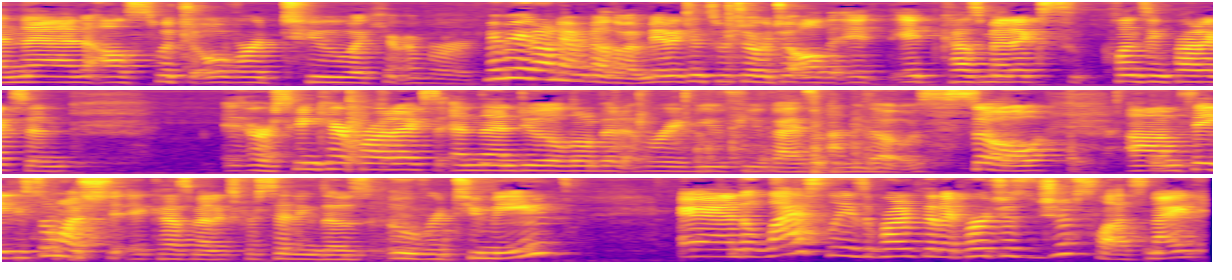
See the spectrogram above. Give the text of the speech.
And then I'll switch over to, I can't remember, maybe I don't have another one. Maybe I can switch over to all the It, it Cosmetics cleansing products and or skincare products and then do a little bit of a review for you guys on those. So um, thank you so much to It Cosmetics for sending those over to me. And lastly is a product that I purchased just last night.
